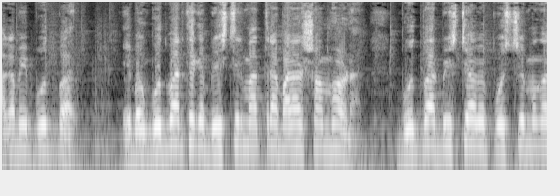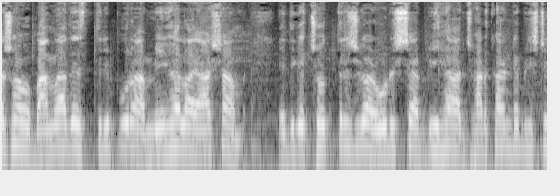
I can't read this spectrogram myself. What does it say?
আগামী বুধবার এবং বুধবার থেকে বৃষ্টির মাত্রা বাড়ার সম্ভাবনা। বুধবার বৃষ্টি হবে পশ্চিমবঙ্গ সহ বাংলাদেশ, ত্রিপুরা, মেঘালয়, আসাম। এদিকে ছত্তিশগড়, উড়িষ্যা, বিহার, ঝাড়খণ্ডে বৃষ্টি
